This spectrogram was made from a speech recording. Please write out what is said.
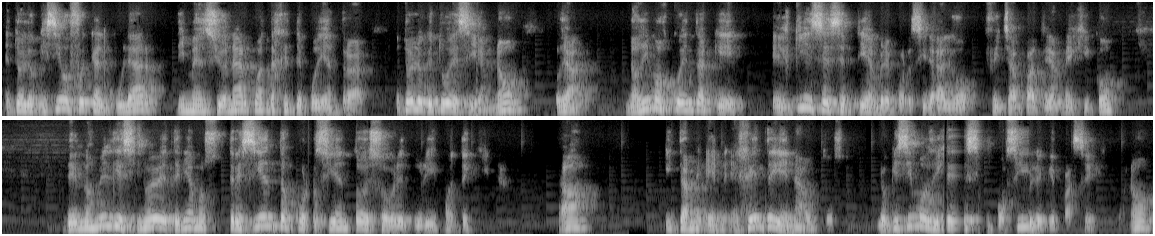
Entonces lo que hicimos fue calcular, dimensionar cuánta gente podía entrar. Entonces lo que tú decías, ¿no? O sea, nos dimos cuenta que el 15 de septiembre, por decir algo, fecha patria en México, del 2019 teníamos 300% de sobreturismo en Tequila, y también en, gente y en autos. Lo que hicimos dije es imposible que pase esto.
